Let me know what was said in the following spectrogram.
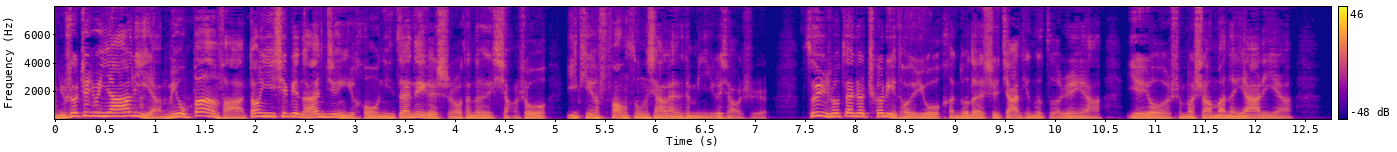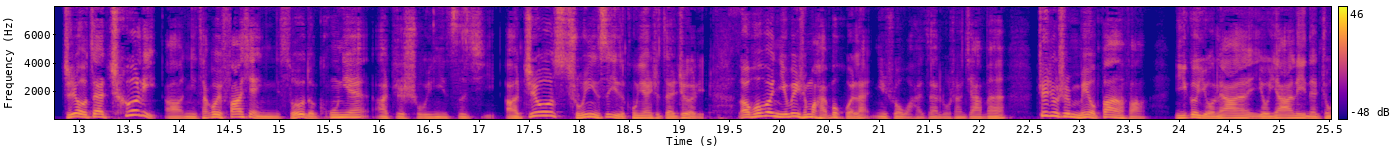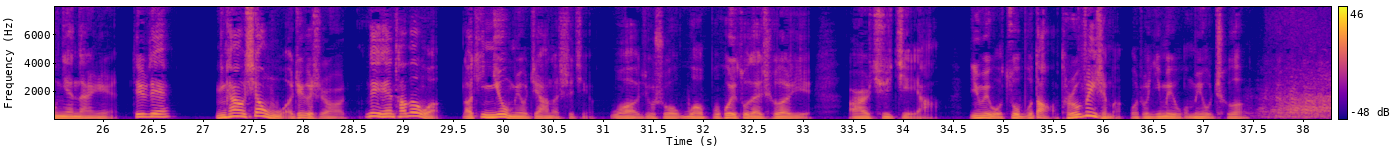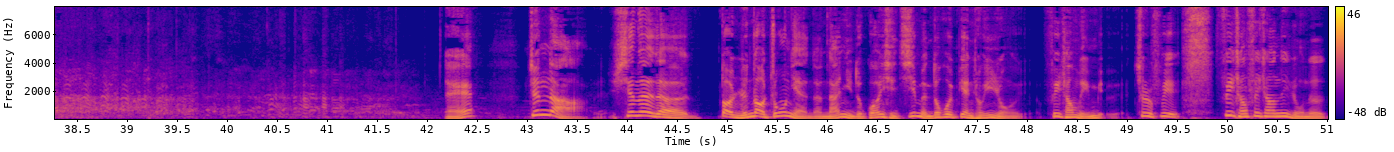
你说这就压力啊，没有办法。当一切变得安静以后，你在那个时候才能享受一天放松下来的这么一个小时。所以说，在这车里头有很多的是家庭的责任呀，也有什么上班的压力呀。只有在车里啊，你才会发现你所有的空间啊，只属于你自己啊。只有属于你自己的空间是在这里。老婆问你为什么还不回来，你说我还在路上加班。这就是没有办法，一个有压有压力的中年男人，对不对？你看，像我这个时候，那天他问我老 T，你有没有这样的事情？我就说我不会坐在车里而去解压，因为我做不到。他说为什么？我说因为我没有车。哎。真的，现在的到人到中年的男女的关系，基本都会变成一种非常微妙，就是非非常非常那种的，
